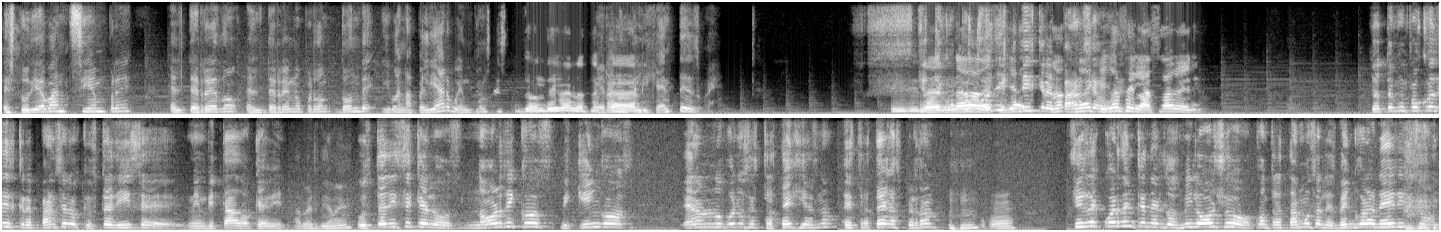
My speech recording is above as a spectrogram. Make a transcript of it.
estudiaban siempre el terreno, el terreno, perdón, donde iban a pelear, güey. Entonces Donde iban a eran atacar. inteligentes, güey. Sí, sí, Yo tengo un nada poco de de que ya- discrepancia, nada que ya güey. se la saben. Yo tengo un poco de discrepancia en lo que usted dice, mi invitado Kevin. A ver, dígame. Usted dice que los nórdicos, vikingos, eran unos buenos estrategias, ¿no? Estrategas, perdón. Ujú. Ujú. Sí recuerden que en el 2008 contratamos al Sven Goran Eriksson,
